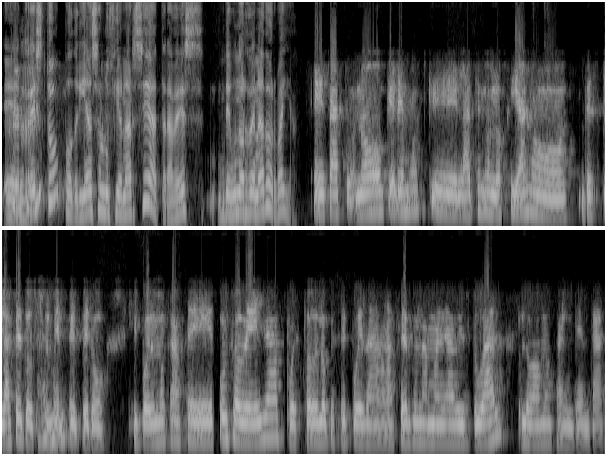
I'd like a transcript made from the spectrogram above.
el resto podrían solucionarse a través de un ordenador, vaya. Exacto, no queremos que la tecnología nos desplace totalmente, pero si podemos hacer uso de ella, pues todo lo que se pueda hacer de una manera virtual lo vamos a intentar.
